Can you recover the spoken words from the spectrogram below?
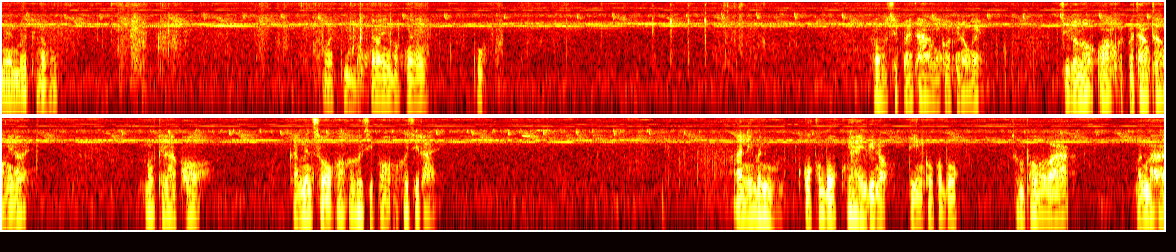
มนเบิดพี่น้องเอ้ยว่าตีมบักไงบักไงปุ๊ เอาสิไปทางนี้ก่อนพี่น้องเอ้ยสิละลอกอ่อนกันไปทางเทิงนี่เลยบางเทือพอกันเป็นโศกเขาก็คือสิพอคือสิได้อันนี้มันกกกระบกใหญ่พี่น้องตีนกกกระบกสมพ่อว่ามันมาหา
